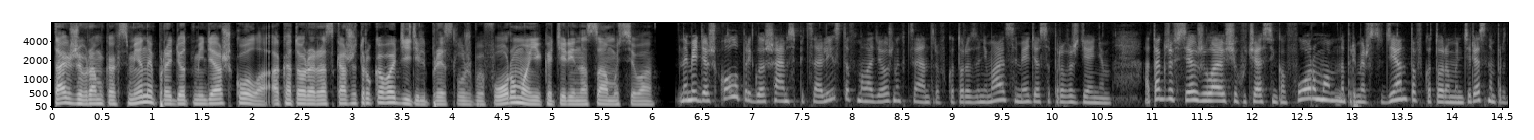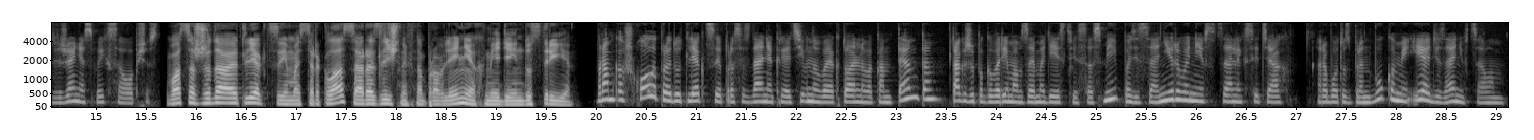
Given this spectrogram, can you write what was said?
Также в рамках смены пройдет медиашкола, о которой расскажет руководитель пресс-службы форума Екатерина Самусева. На медиашколу приглашаем специалистов молодежных центров, которые занимаются медиасопровождением, а также всех желающих участников форума, например, студентов, которым интересно продвижение своих сообществ. Вас ожидают лекции и мастер-классы о различных направлениях медиаиндустрии. В рамках школы пройдут лекции про создание креативного и актуального контента. Также поговорим о взаимодействии со СМИ, позиционировании в социальных сетях, работу с брендбуками и о дизайне в целом.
